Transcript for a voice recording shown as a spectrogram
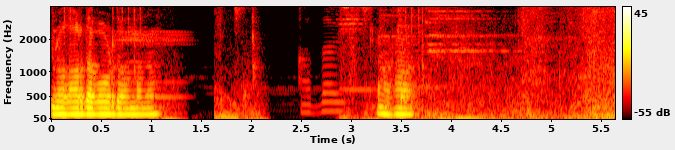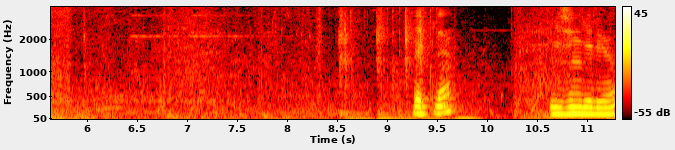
Buralarda ward olmalı. Bekle. Vision geliyor.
